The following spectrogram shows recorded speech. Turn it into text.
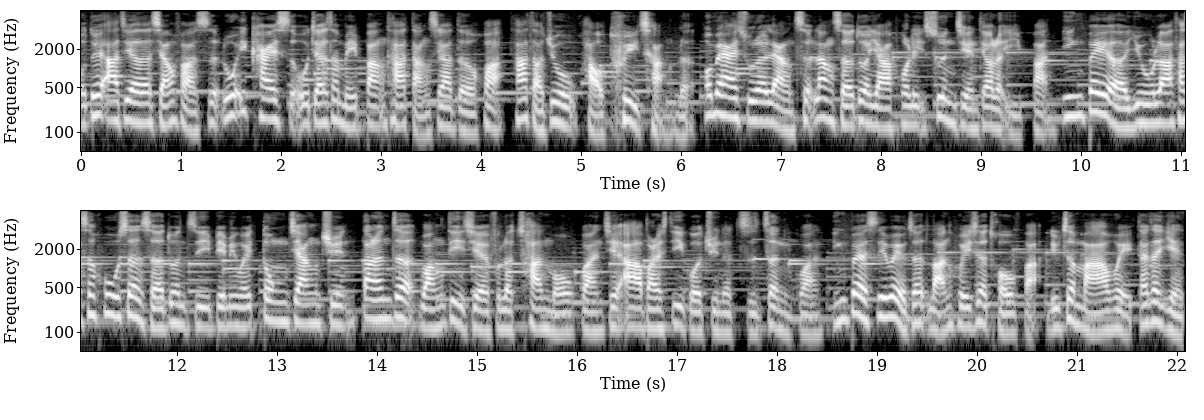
我对阿吉尔的想法是，如果一开始欧加森没帮他挡下的话，他早就好退场了。后面还输了两次，让蛇盾压迫力瞬间掉了一半。因贝尔尤拉，他是护圣蛇盾之一，别名为东将军，担任着王帝杰夫的参谋官接阿尔巴雷斯帝国军的执政官。英贝尔是一位有着蓝灰色头发、留着马尾、戴着眼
